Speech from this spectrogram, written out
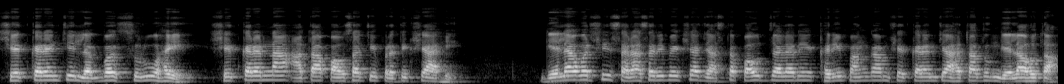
शेतकऱ्यांची लगबग सुरू आहे. शेतकऱ्यांना आता पावसाची प्रतीक्षा आहे. गेल्या वर्षी सरासरीपेक्षा जास्त पाऊस झाल्याने खरीप हंगाम शेतकऱ्यांच्या हातातून गेला होता.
